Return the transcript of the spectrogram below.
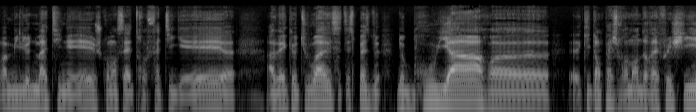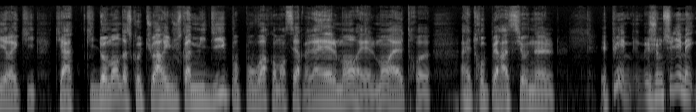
au milieu de matinée, je commençais à être fatigué, euh, avec, tu vois, cette espèce de, brouillard euh, qui t'empêche vraiment de réfléchir et qui, qui, demande à ce que tu arrives jusqu'à midi pour pouvoir commencer réellement, réellement à être, à être opérationnel. Et puis, je me suis dit, mais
